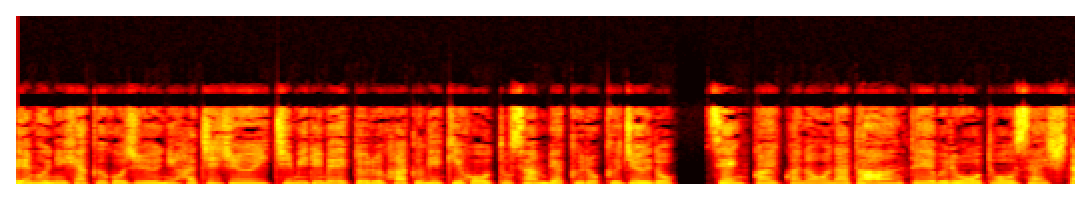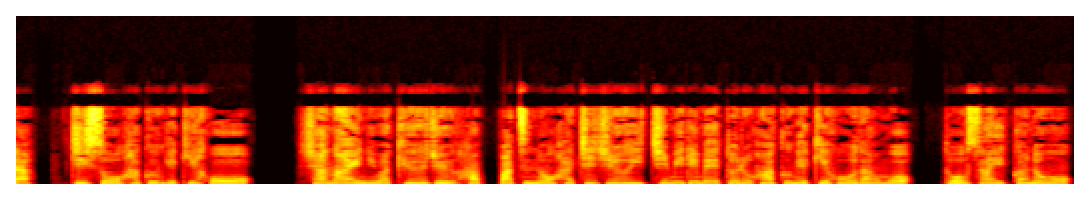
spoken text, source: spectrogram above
M250 81mm 迫撃砲と360度旋回可能なターンテーブルを搭載した自走迫撃砲。車内には98発の 81mm 迫撃砲弾を搭載可能。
